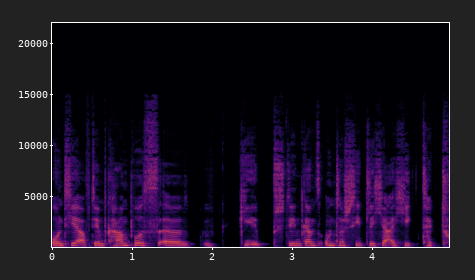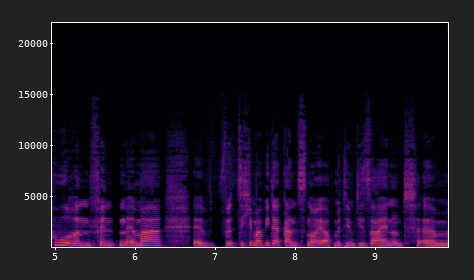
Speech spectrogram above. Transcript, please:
Und hier auf dem Campus äh, stehen ganz unterschiedliche Architekturen, finden immer, äh, wird sich immer wieder ganz neu auch mit dem Design und, ähm,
